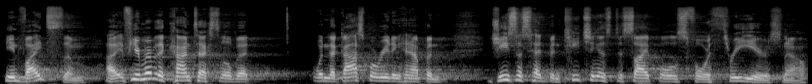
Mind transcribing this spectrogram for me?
He invites them. Uh, if you remember the context a little bit, when the gospel reading happened, Jesus had been teaching his disciples for three years now.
